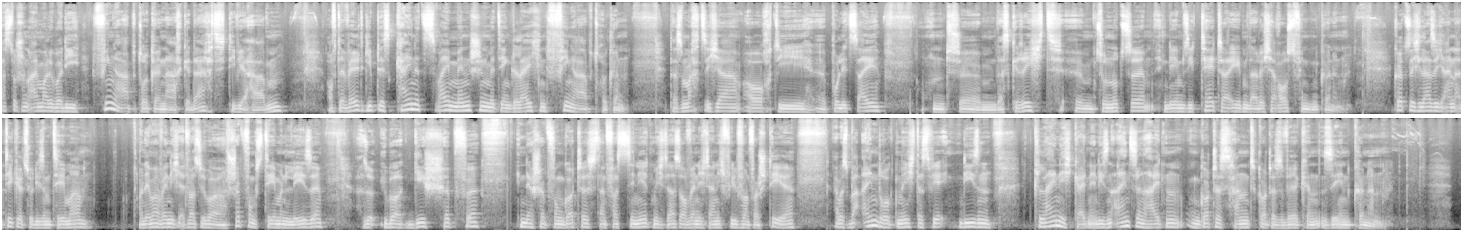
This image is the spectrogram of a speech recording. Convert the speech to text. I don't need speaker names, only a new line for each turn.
Hast du schon einmal über die Fingerabdrücke nachgedacht, die wir haben? Auf der Welt gibt es keine zwei Menschen mit den gleichen Fingerabdrücken. Das macht sich ja auch die äh, Polizei und ähm, das Gericht ähm, zunutze, indem sie Täter eben dadurch herausfinden können. Kürzlich las ich einen Artikel zu diesem Thema und immer wenn ich etwas über Schöpfungsthemen lese, also über Geschöpfe in der Schöpfung Gottes, dann fasziniert mich das, auch wenn ich da nicht viel von verstehe. Aber es beeindruckt mich, dass wir in diesen Kleinigkeiten, in diesen Einzelheiten Gottes Hand, Gottes Wirken sehen können.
